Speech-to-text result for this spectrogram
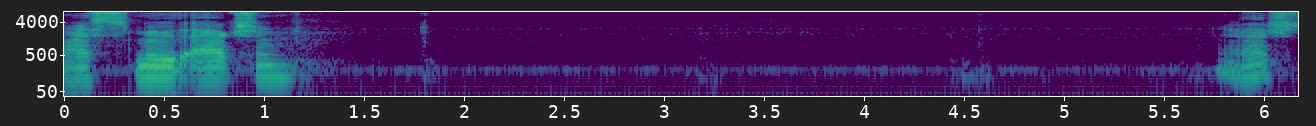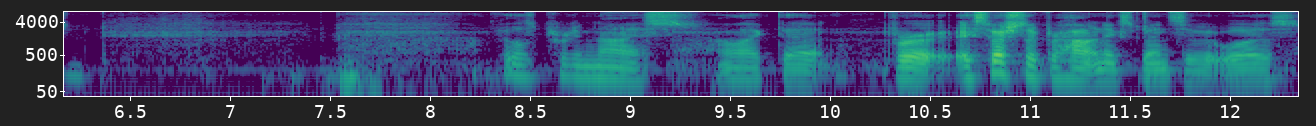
Nice smooth action. Yeah, that should feels pretty nice. I like that for especially for how inexpensive it was.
